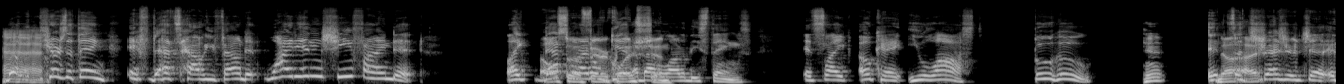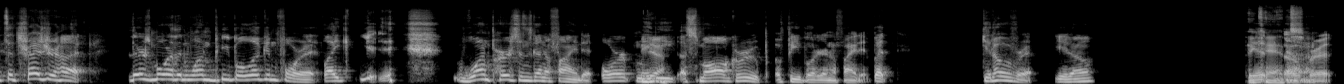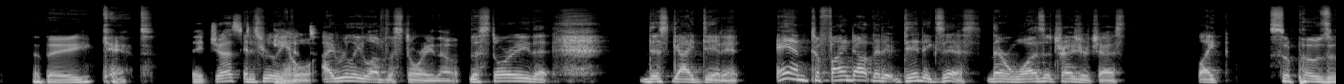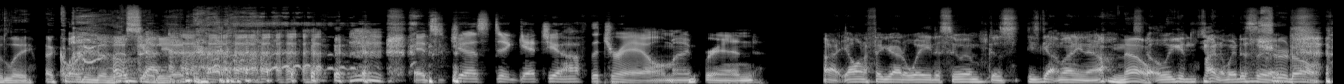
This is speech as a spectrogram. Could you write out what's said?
But here's the thing: if that's how he found it, why didn't she find it? Like that's Also what a I don't get about question. a lot of these things. It's like, okay, you lost. Boo hoo. It's No, a I- treasure chest. It's a treasure hunt. There's more than one people looking for it. Like you, one person's gonna find it, or maybe a small group of people are gonna find it. But get over it. You know, They Get can't. over it. They can't. They just it is really can't. cool. I really love the story though. The story that this guy did it, and to find out that it did exist. There was a treasure chest. Like Supposedly, according to Oh, this God. idiot. it's just to get you off the trail, my friend. All right, y'all want to figure out a way to sue him because he's got money now. No. so we can find a way to sue Sure him. don't.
